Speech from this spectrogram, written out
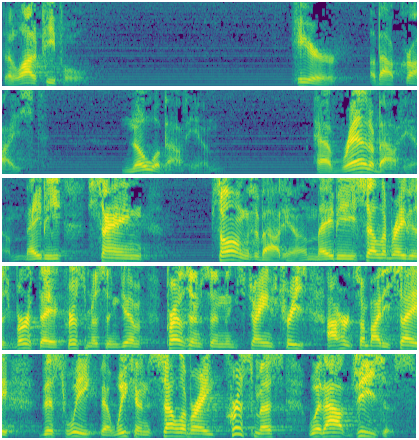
that a lot of people hear about Christ, know about Him, have read about Him, maybe sang songs about Him, maybe celebrate His birthday at Christmas and give presents and exchange trees. I heard somebody say this week that we can celebrate Christmas without Jesus.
